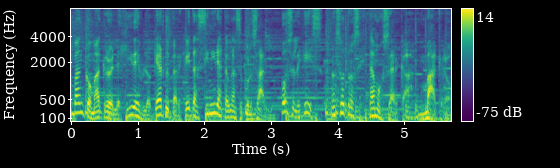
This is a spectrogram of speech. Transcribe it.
Con Banco Macro elegí desbloquear tu tarjeta sin ir hasta una sucursal. Vos elegís, nosotros estamos cerca. Macro,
